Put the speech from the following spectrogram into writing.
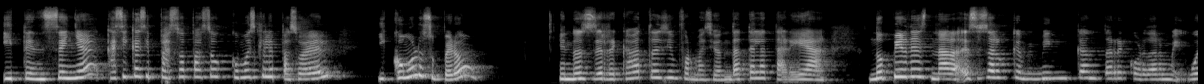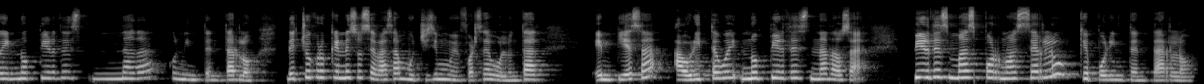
y te enseña casi, casi paso a paso cómo es que le pasó a él y cómo lo superó. Entonces, recaba toda esa información, date la tarea, no pierdes nada. Eso es algo que a mí me encanta recordarme, güey, no pierdes nada con intentarlo. De hecho, creo que en eso se basa muchísimo mi fuerza de voluntad. Empieza ahorita, güey, no pierdes nada, o sea, pierdes más por no hacerlo que por intentarlo.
